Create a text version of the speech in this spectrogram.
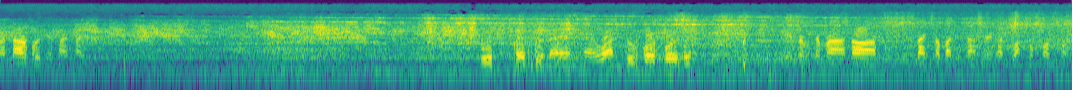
One tower bridge 55. Blue 529, uh, 1244, sir. From Semarano, back to Balisan train at 1244.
